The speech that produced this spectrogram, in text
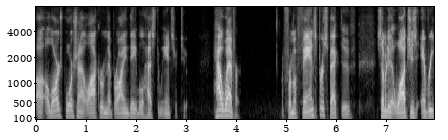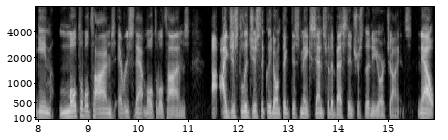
a large portion of that locker room that Brian Daboll has to answer to. However, from a fan's perspective, somebody that watches every game multiple times, every snap multiple times, I, I just logistically don't think this makes sense for the best interest of the New York Giants. Now,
